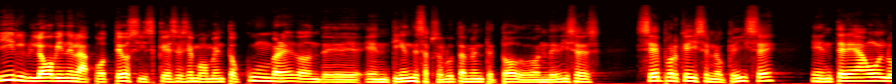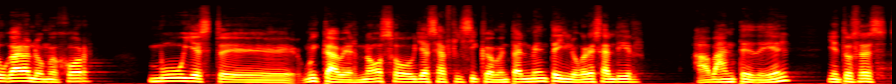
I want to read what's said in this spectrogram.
Y luego viene la apoteosis, que es ese momento cumbre donde entiendes absolutamente todo, donde dices, sé por qué hice lo que hice, entré a un lugar a lo mejor muy, este, muy cavernoso, ya sea física o mentalmente, y logré salir avante de él. Y entonces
